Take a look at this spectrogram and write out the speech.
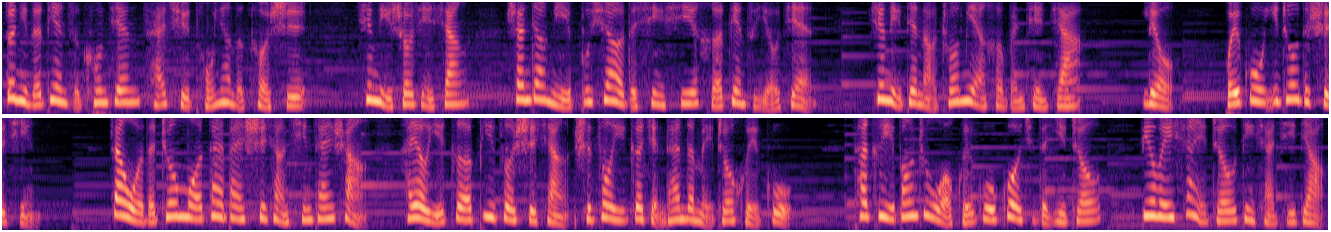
对你的电子空间采取同样的措施：清理收件箱，删掉你不需要的信息和电子邮件，清理电脑桌面和文件夹。六、回顾一周的事情。在我的周末待办事项清单上，还有一个必做事项是做一个简单的每周回顾，它可以帮助我回顾过去的一周，并为下一周定下基调。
